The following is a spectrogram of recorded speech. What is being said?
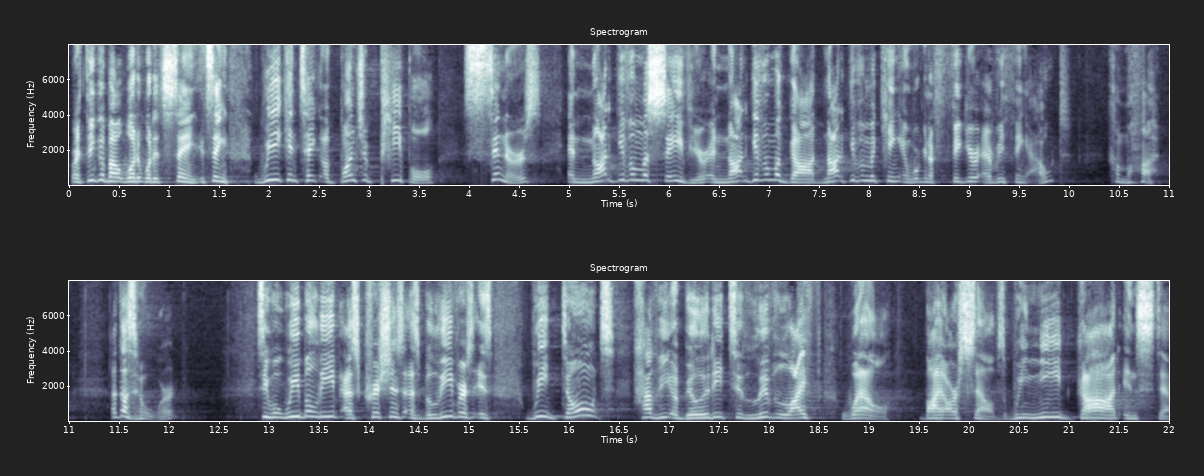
Right? Think about what, what it's saying. It's saying we can take a bunch of people, sinners, and not give them a savior, and not give them a God, not give them a king, and we're going to figure everything out. Come on, that doesn't work. See, what we believe as Christians, as believers, is we don't have the ability to live life well by ourselves. We need God instead.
